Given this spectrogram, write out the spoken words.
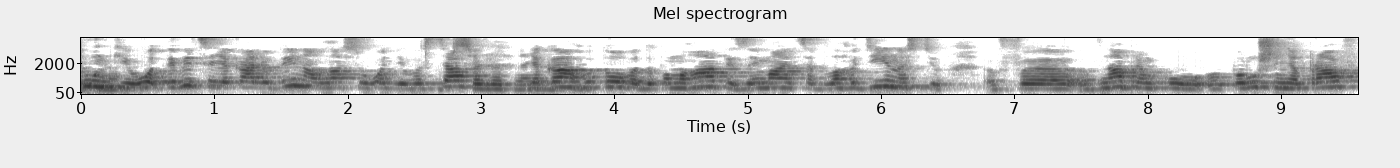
рахунки. От дивіться, яка людина у нас сьогодні в гостях, абсолютно. яка готова допомагати, займається благодійністю в, в напрямку порушення прав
